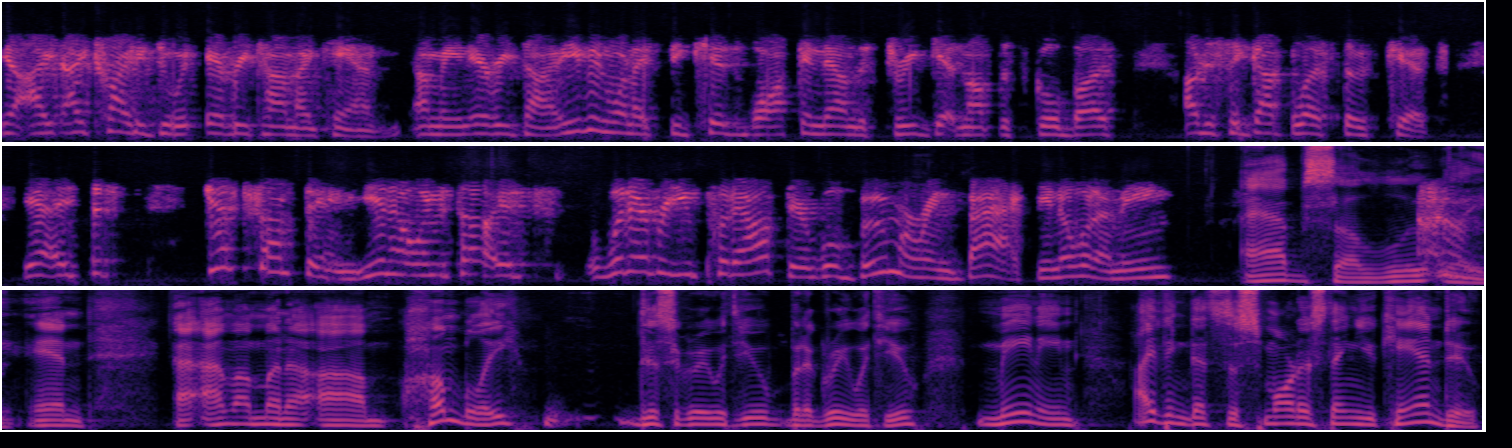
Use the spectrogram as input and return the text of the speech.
yeah, I, I try to do it every time I can. I mean, every time, even when I see kids walking down the street getting off the school bus, I'll just say, God bless those kids. Yeah, it's just just something, you know, and it's it's whatever you put out there will boomerang back. You know what I mean? Absolutely. and I'm, I'm going to um, humbly disagree with you, but agree with you, meaning I think that's the smartest thing you can do.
